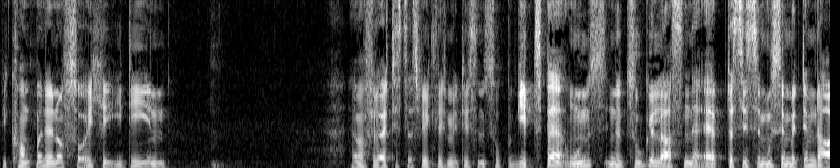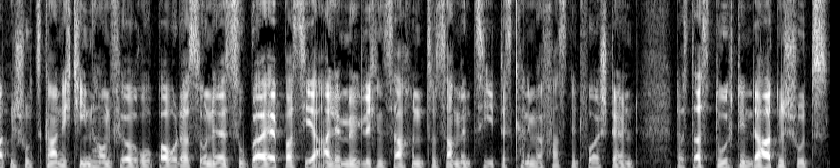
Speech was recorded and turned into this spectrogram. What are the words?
Wie kommt man denn auf solche Ideen? Aber vielleicht ist das wirklich mit diesen super. Gibt es bei uns eine zugelassene App? Das ist, muss ja mit dem Datenschutz gar nicht hinhauen für Europa, oder? So eine super App, was hier alle möglichen Sachen zusammenzieht. Das kann ich mir fast nicht vorstellen, dass das durch den Datenschutz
